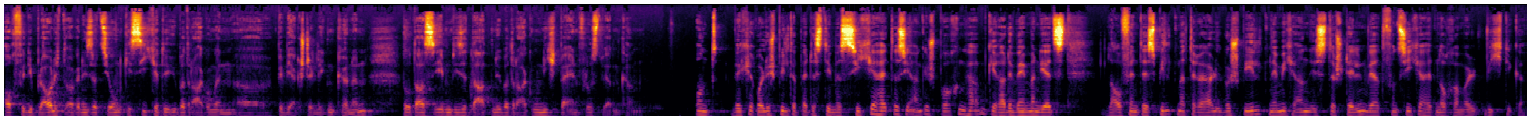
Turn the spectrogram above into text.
auch für die Blaulichtorganisation gesicherte Übertragungen äh, bewerkstelligen können, sodass eben diese Datenübertragung nicht beeinflusst werden kann. Und welche Rolle spielt dabei das Thema Sicherheit, das Sie angesprochen haben? Gerade wenn man jetzt laufendes Bildmaterial überspielt, nehme ich an, ist der Stellenwert von Sicherheit noch einmal wichtiger.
